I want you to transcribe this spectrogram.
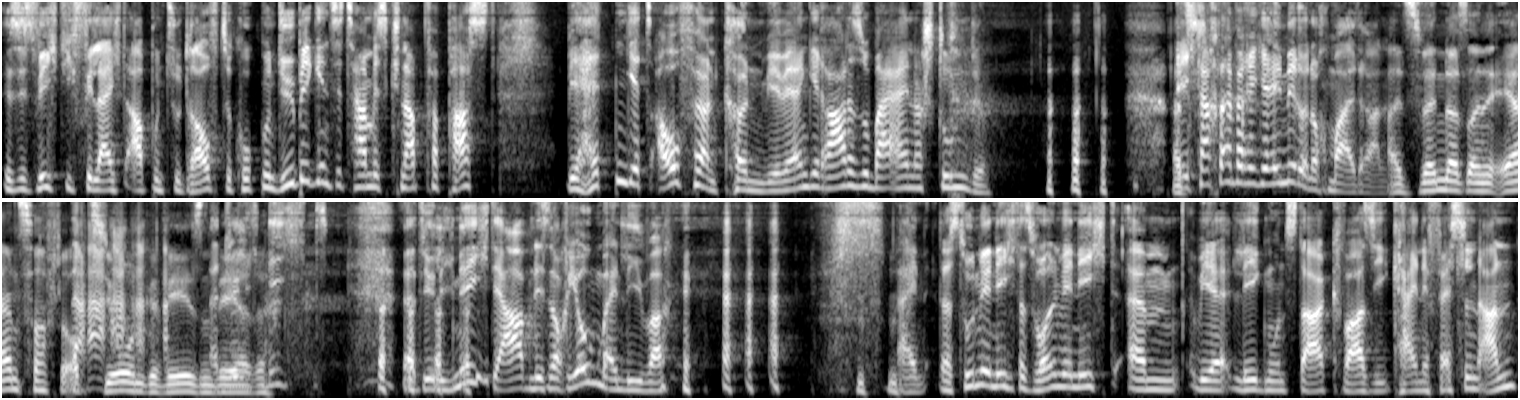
es ist wichtig, vielleicht ab und zu drauf zu gucken. Und übrigens, jetzt haben wir es knapp verpasst. Wir hätten jetzt aufhören können. Wir wären gerade so bei einer Stunde. ich dachte einfach, ich erinnere noch mal dran. Als wenn das eine ernsthafte Option gewesen wäre. Natürlich nicht. Natürlich nicht. Der Abend ist noch jung, mein Lieber. Nein, das tun wir nicht, das wollen wir nicht. Ähm, wir legen uns da quasi keine Fesseln an.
